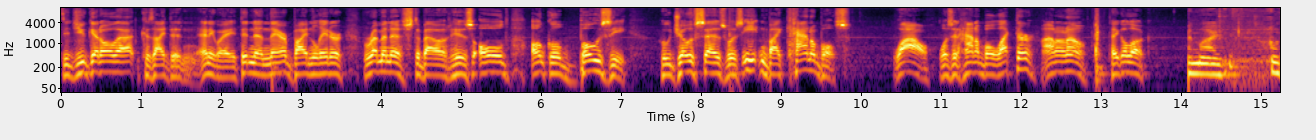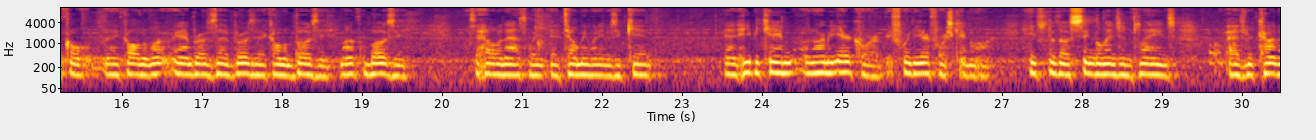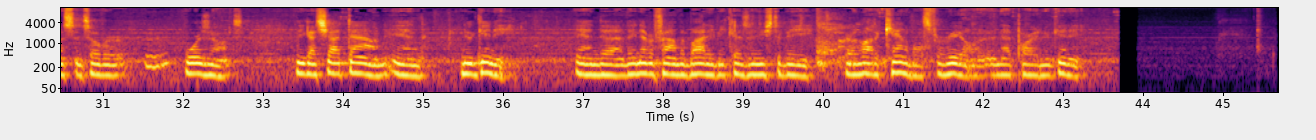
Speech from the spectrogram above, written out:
Did you get all that? Because I didn't. Anyway, it didn't end there. Biden later reminisced about his old Uncle Bozie, who Joe says was eaten by cannibals. Wow. Was it Hannibal Lecter? I don't know. Take a look. And my uncle, they called him Ambrose uh, Brosie, they called him Bozie. My uncle Bozie was a hell of an athlete, they tell me when he was a kid. And he became an Army Air Corps before the Air Force came along. He flew those single engine planes as reconnaissance over war zones. He got shot down in New Guinea, and uh, they never found the body because there used to be there are a lot of cannibals for real in that part of New Guinea.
